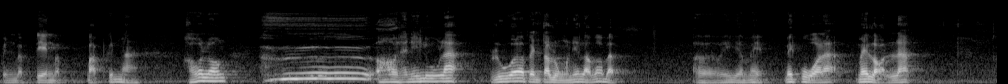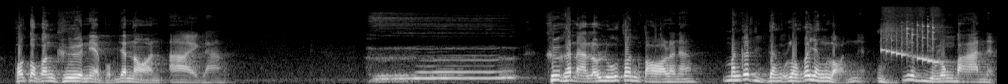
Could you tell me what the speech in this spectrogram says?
เป็นแบบเตียงแบบปรับขึ้นมาเขาก็ร้องฮืออ๋อทีนี้รู้ละรู้ว่าเป็นตาลุงคนนี้เราก็แบบ เออไม่ไม่ไม่กลัวละไม่หลอนละพอตกกลางคืนเนี่ย ผมจะนอนอ้าอีกแล้ว คือขนาดเรารู้ต้นตอแล้วนะมันก็ยังเราก็ยังหลอนเนี่ยอยู่โรงพยาบาลเนี่ย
